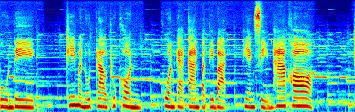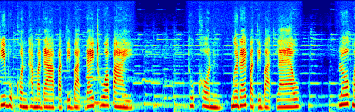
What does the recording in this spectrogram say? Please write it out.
บูรณ์ดี ที่มนุษย์เราทุกคนควรแก่การปฏิบัติ พียงศีลห้าข้อ ที่บุคคลธรรมดาปฏิบัติได้ทั่วไป ทุกคนเมื่อได้ปฏิบัติแล้ว โลกม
